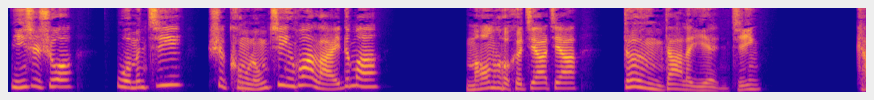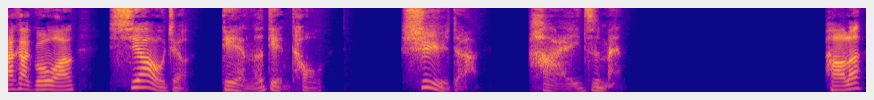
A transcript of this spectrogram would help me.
您是说我们鸡是恐龙进化来的吗？毛毛和佳佳瞪大了眼睛。卡卡国王。笑着点了点头，是的，孩子们。好了，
